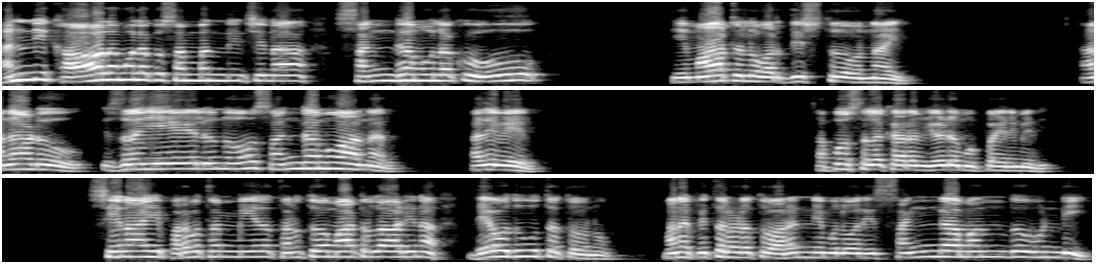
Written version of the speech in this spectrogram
అన్ని కాలములకు సంబంధించిన సంఘములకు ఈ మాటలు వర్ధిస్తూ ఉన్నాయి. అన్నాడు ఇజ్రాయేలును సంఘము అన్నారు. అది వేరు. అపోస్తలకారం ఏడు ముప్పై ఎనిమిది. సీనాయి పర్వతం మీద తనతో మాట్లాడిన దేవదూతతోను మన పితరులతో అరణ్యములోని సంగమందు ఉండి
